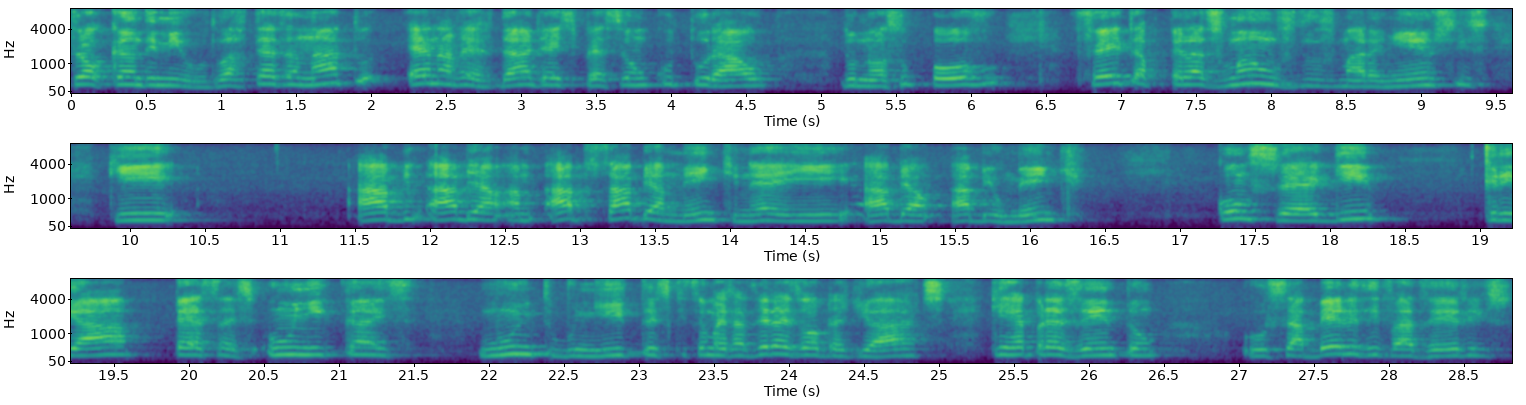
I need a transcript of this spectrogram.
trocando em miúdo, o artesanato é, na verdade, a expressão cultural do nosso povo, feita pelas mãos dos maranhenses que sabiamente né, e habilmente consegue criar peças únicas, muito bonitas, que são verdadeiras obras de arte, que representam os saberes e fazeres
